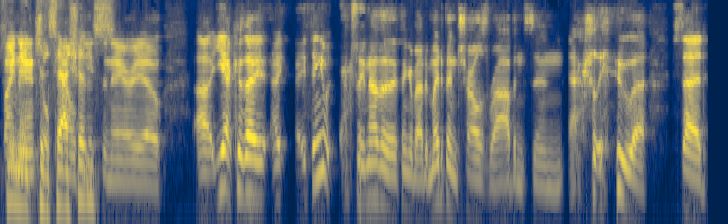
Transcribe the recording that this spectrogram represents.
financial concessions scenario uh, yeah, because I, I, I, think it, actually now that I think about it, it might have been Charles Robinson actually who uh, said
